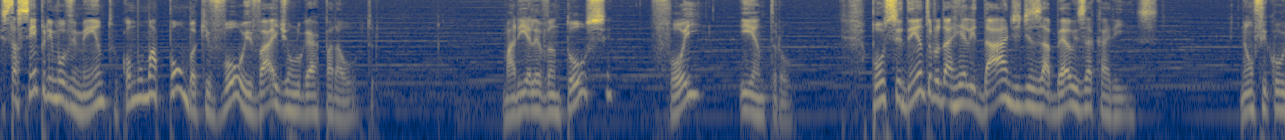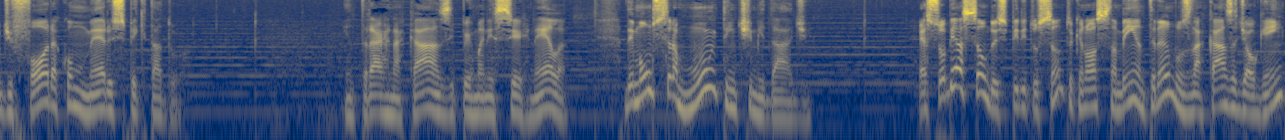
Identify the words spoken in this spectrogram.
está sempre em movimento, como uma pomba que voa e vai de um lugar para outro. Maria levantou-se, foi e entrou. Pôs-se dentro da realidade de Isabel e Zacarias não ficou de fora como mero espectador. Entrar na casa e permanecer nela demonstra muita intimidade. É sob a ação do Espírito Santo que nós também entramos na casa de alguém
